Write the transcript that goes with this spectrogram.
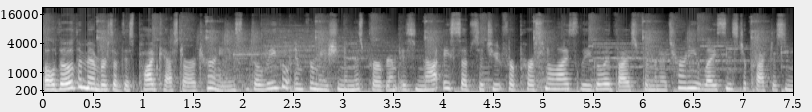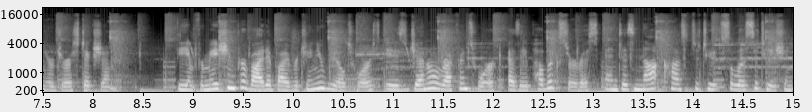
Although the members of this podcast are attorneys, the legal information in this program is not a substitute for personalized legal advice from an attorney licensed to practice in your jurisdiction. The information provided by Virginia Realtors is general reference work as a public service and does not constitute solicitation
